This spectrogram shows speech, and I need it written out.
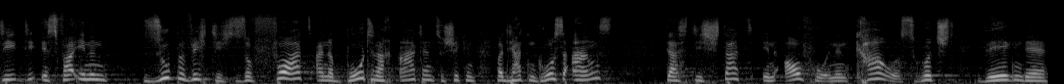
die, die, es war ihnen super wichtig, sofort eine Bote nach Athen zu schicken, weil die hatten große Angst, dass die Stadt in Aufruhr, in den Chaos rutscht wegen der,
